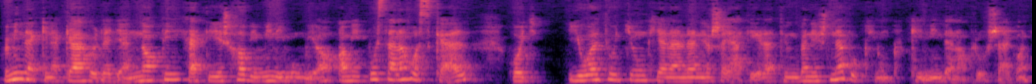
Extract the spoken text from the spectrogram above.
Hogy mindenkinek kell, hogy legyen napi, heti és havi minimumja, ami pusztán ahhoz kell, hogy jól tudjunk jelen lenni a saját életünkben, és ne bukjunk ki minden apróságon.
